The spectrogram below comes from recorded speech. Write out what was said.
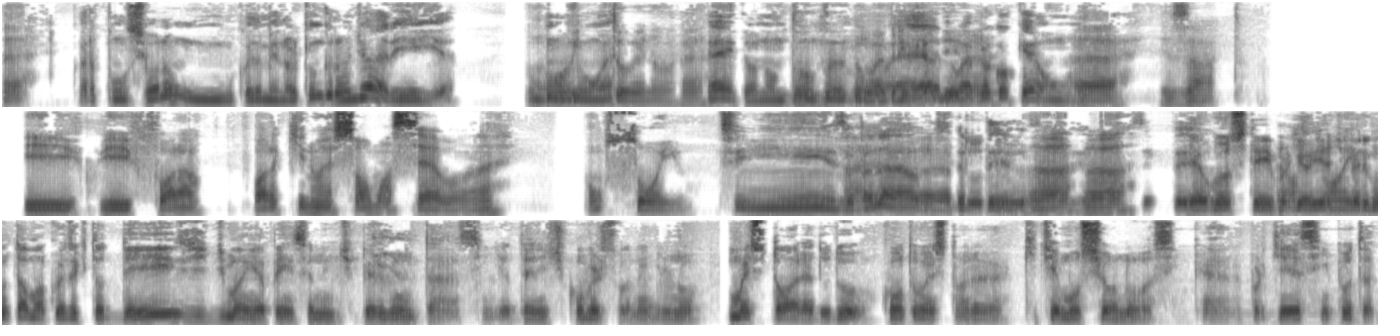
É. O cara funciona uma coisa menor que um grão de areia. não muito menor, né? É, então não, não, não, Não é é, brincadeira, não é né? pra qualquer um. É, exato. E, e fora, fora que não é só uma célula, né? É um sonho. Sim, exatamente. É, é, certeza. Eu gostei, porque É um eu ia te sonho. perguntar uma coisa que tô desde de manhã pensando em te perguntar, assim, até a gente conversou, né, Bruno? Uma história, Dudu, conta uma história que te emocionou, assim, cara, porque, assim, puta,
